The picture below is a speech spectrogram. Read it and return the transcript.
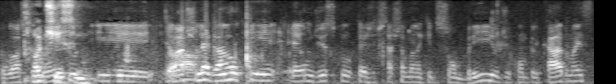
Eu gosto altíssimo. muito e eu acho legal que é um disco que a gente está chamando aqui de sombrio, de complicado, mas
